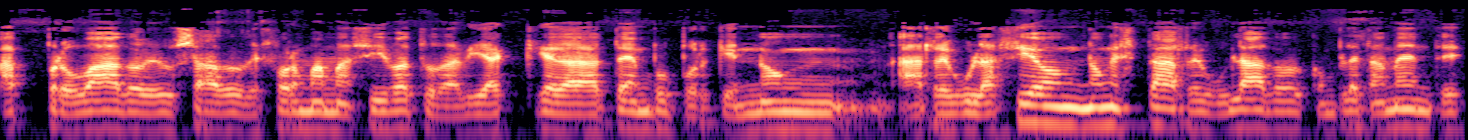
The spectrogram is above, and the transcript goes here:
aprobado e usado de forma masiva todavía queda tempo porque non a regulación non está regulado completamente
